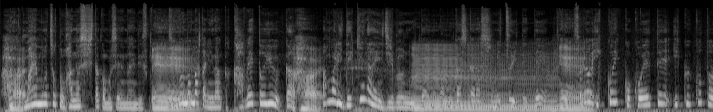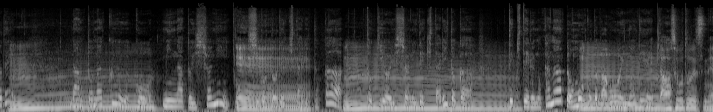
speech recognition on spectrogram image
なんか前もちょっとお話ししたかもしれないんですけど、はい、自分の中になんか壁というか、あんまりできない自分みたいのが昔から染みついてて、それを一個一個超えていくことで、なんとなくこうみん。なと一緒に仕事できたりとか、時を一緒にできたりとか。できてるのかなと思うことが多いので、ああそういうことですね、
